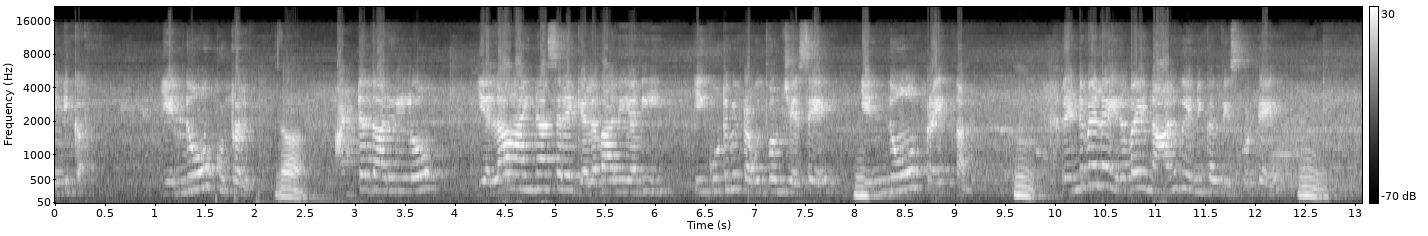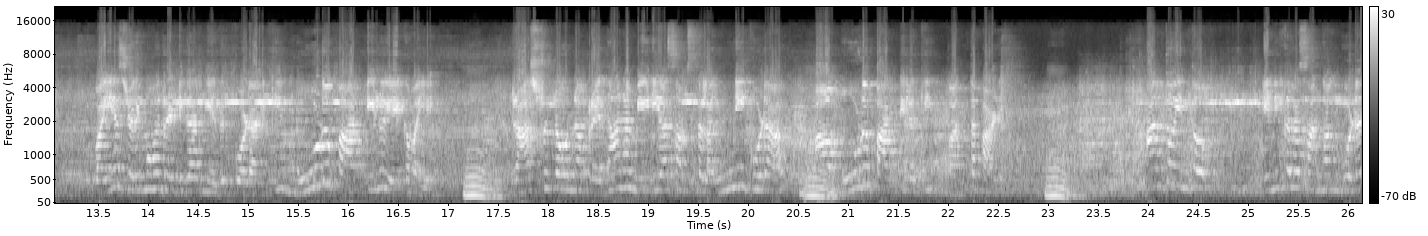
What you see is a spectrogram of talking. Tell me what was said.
ఎన్నిక ఎన్నో కుట్రలు అడ్డదారుల్లో ఎలా అయినా సరే గెలవాలి అని ఈ కూటమి ప్రభుత్వం చేసే ఎన్నో ప్రయత్నాలు. రెండు వేల ఇరవై నాలుగు ఎన్నికలు తీసుకుంటే వైఎస్ జగన్మోహన్ రెడ్డి గారిని ఎదుర్కోవడానికి మూడు పార్టీలు ఏకమయ్యాయి. రాష్ట్రంలో ఉన్న ప్రధాన మీడియా సంస్థలన్నీ కూడా ఆ మూడు పార్టీలకి వంత అంతో ఇంతో ఎన్నికల సంఘం కూడా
